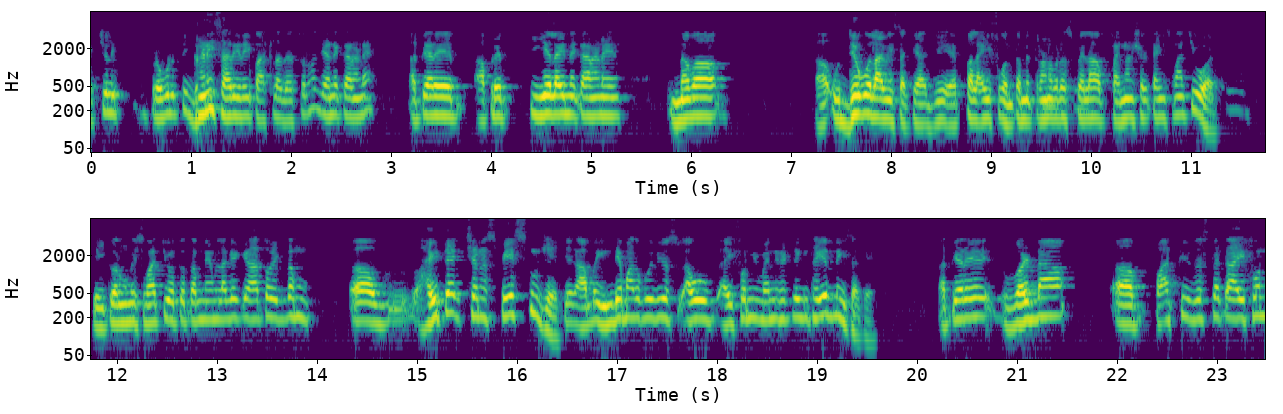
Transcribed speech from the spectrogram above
એકચ્યુઅલી પ્રવૃત્તિ ઘણી સારી રહી પાછલા દસ વર્ષમાં, જેને કારણે અત્યારે આપણે પીએલઆઈને કારણે નવા ઉદ્યોગો લાવી શક્યા. જે એપલ આઈફોન તમે ત્રણ વર્ષ પહેલાં ફાઇનાન્શિયલ ટાઈમ્સ વાંચ્યું હોત કે ઇકોનોમિક્સ વાંચ્યું હોત તો તમને એમ લાગે કે આ તો એકદમ હાઈટેક છે અને સ્પેસનું છે કે આ ઇન્ડિયામાં તો કોઈ દિવસ આવું આઈફોનની મેન્યુફેક્ચરિંગ થઈ જ નહીં શકે. અત્યારે વર્લ્ડના પાંચથી દસ ટકા આઈફોન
